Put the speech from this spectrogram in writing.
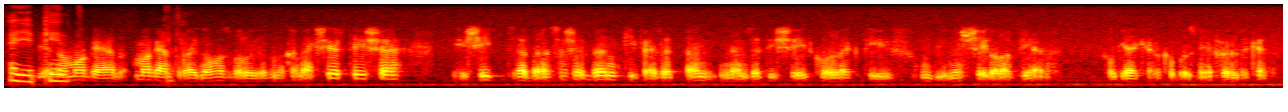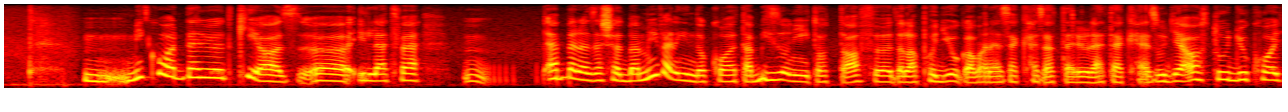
Egyébként... Ez a magán, magántulajdonhoz való jognak a megsértése, és itt ebben az esetben kifejezetten nemzetiség, kollektív bűnösség alapján fogják elkabozni a földeket. Mikor derült ki az, illetve ebben az esetben mivel indokolta, bizonyította a föld alap, hogy joga van ezekhez a területekhez? Ugye azt tudjuk, hogy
